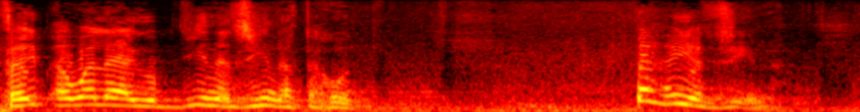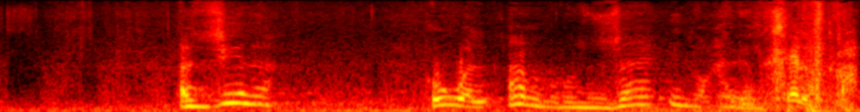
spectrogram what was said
فيبقى ولا يبدين زينتهن ما هي الزينة؟ الزينة هو الأمر الزائد عن الخلقة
